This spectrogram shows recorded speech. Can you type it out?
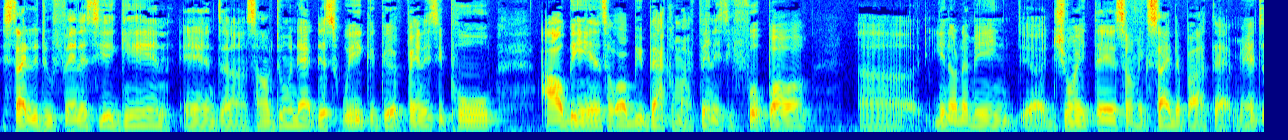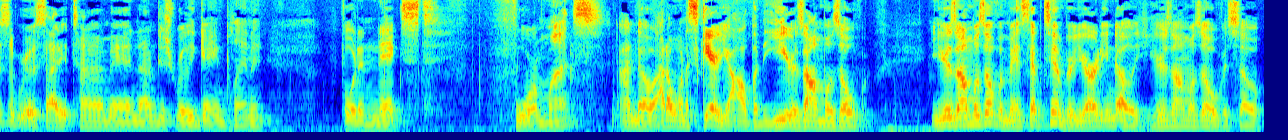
Excited to do fantasy again, and uh, so I'm doing that this week. A good fantasy pool. I'll be in, so I'll be back on my fantasy football. Uh, you know what I mean? Uh, joint there, so I'm excited about that, man. Just a real excited time, man. I'm just really game planning for the next four months. I know I don't want to scare y'all, but the year is almost over. Year's almost over, man. September, you already know. Year's almost over, so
